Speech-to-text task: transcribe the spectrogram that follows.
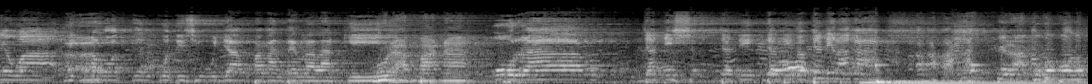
dewa dikolotkan putih si ujang panganten lalaki. Urang mana urang jadi jadi jadi jadi lagan piraku kokolot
